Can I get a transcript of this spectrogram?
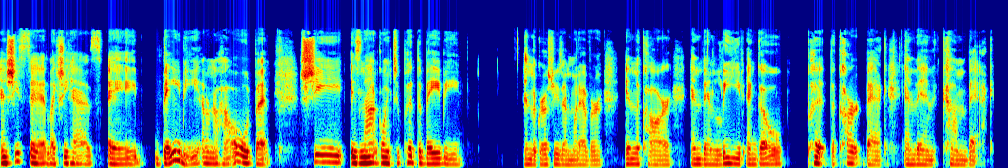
And she said, like, she has a baby, I don't know how old, but she is not going to put the baby and the groceries and whatever in the car and then leave and go put the cart back and then come back.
